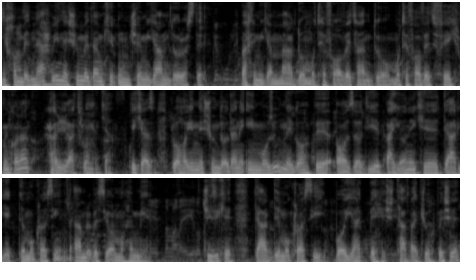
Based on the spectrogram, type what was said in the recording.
می‌خوام به نحوی نشون بدم که اون چه میگم درسته. وقتی میگم مردم متفاوتند و متفاوت فکر می‌کنن حقیقت رو میگم. یکی از راه های نشون دادن این موضوع نگاه به آزادی بیانه که در یک دموکراسی این امر بسیار مهمیه. چیزی که در دموکراسی باید بهش توجه بشه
